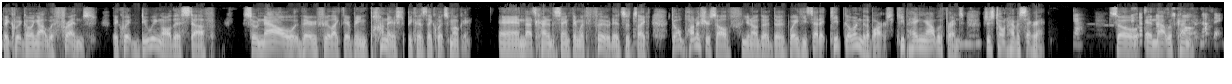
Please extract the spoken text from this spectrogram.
They mm-hmm. quit going out with friends. They quit doing all this stuff. So now they feel like they're being punished because they quit smoking. And that's kind of the same thing with food. It's it's like don't punish yourself. You know the the way he said it. Keep going to the bars. Keep hanging out with friends. Mm-hmm. Just don't have a cigarette. Yeah. So and that was kind of nothing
